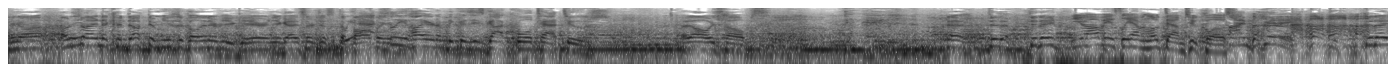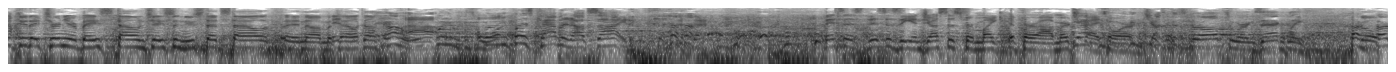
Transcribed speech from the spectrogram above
You know, I'm trying to conduct a musical interview here, and you guys are just We actually hired him because he's got cool tattoos. it always helps. Uh, do, they, do they you obviously haven't looked at them too close. I'm kidding. do they do they turn your bass down Jason Newsted style in uh, Metallica? No, we, Uh, put we put- we put his cabinet outside. This is this is the injustice for Mike for uh, merch guy tour. Justice for All tour, exactly. Our, So- our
